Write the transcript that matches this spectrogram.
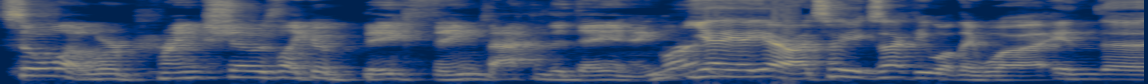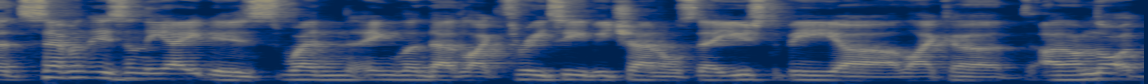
So what? Were prank shows like a big thing back in the day in England? Yeah, yeah, yeah. I tell you exactly what they were in the seventies and the eighties when England had like three TV channels. There used to be uh, like a. I'm not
